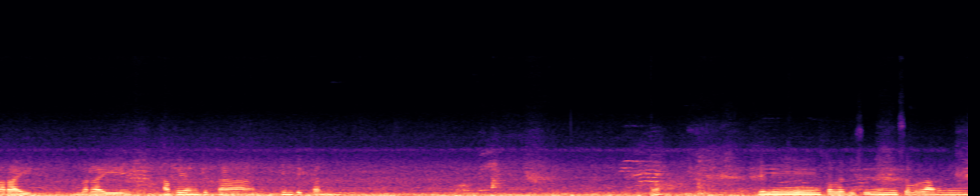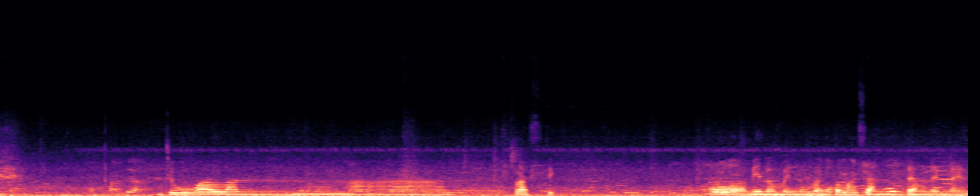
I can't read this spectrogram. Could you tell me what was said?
meraih meraih apa yang kita impikan ini kalau di sini nih sebelah nih. Jualan ah, plastik. Eh, minum-minuman kemasan dan lain-lain.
